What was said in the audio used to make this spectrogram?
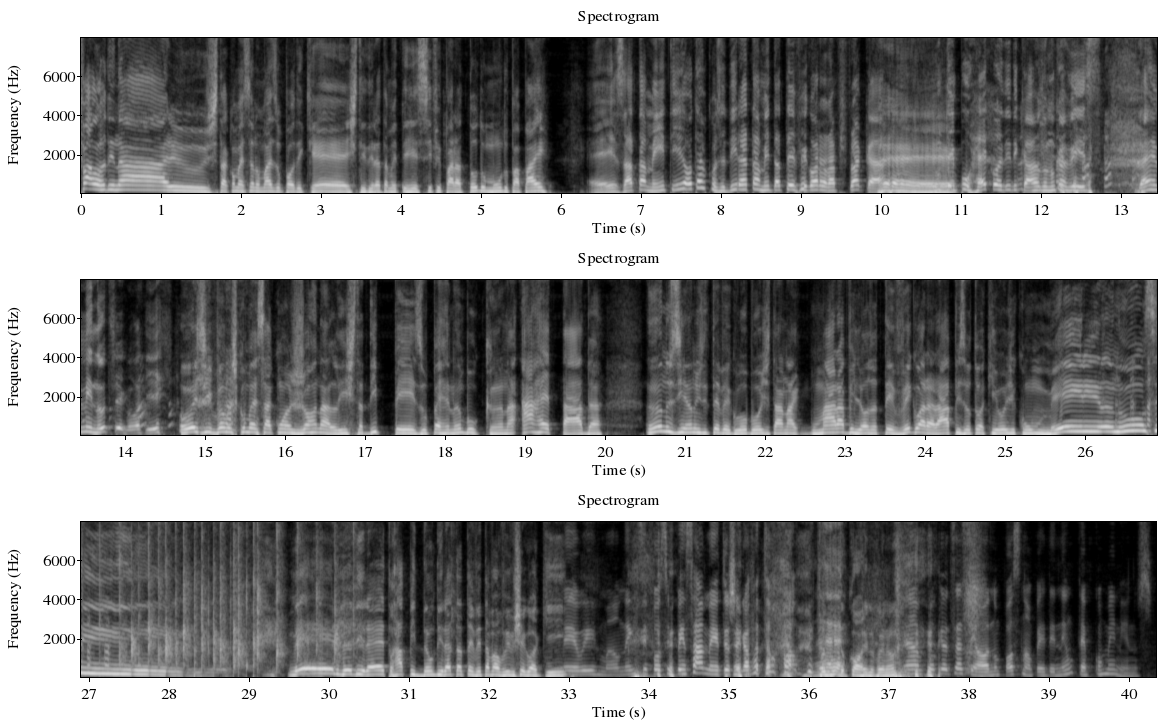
Fala, ordinários! Está começando mais um podcast diretamente de Recife para todo mundo, papai. É, exatamente. E outra coisa, diretamente da TV Guararapes pra cá. É. Um tempo recorde de carros, eu nunca vi isso. 10 minutos chegou aqui. Hoje vamos começar com uma jornalista de peso, pernambucana, arretada. Anos e anos de TV Globo, hoje tá na maravilhosa TV Guararapes. Eu tô aqui hoje com Meire Lanunci. Meire veio direto, rapidão, direto da TV, tava ao vivo, chegou aqui. Meu irmão, nem se fosse pensamento eu chegava tão rápido. Foi muito corre, não foi não? Não, porque eu disse assim, ó, não posso não perder nenhum tempo com os meninos.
